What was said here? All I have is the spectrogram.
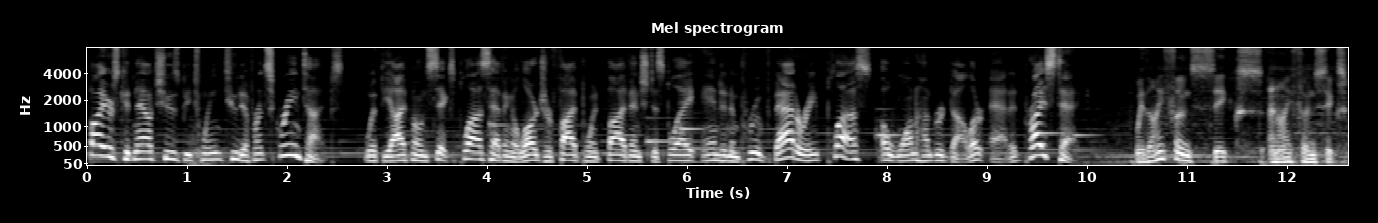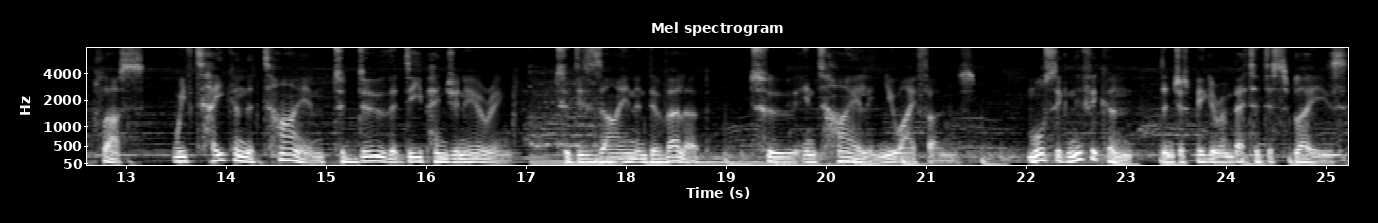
Buyers could now choose between two different screen types with the iPhone 6 Plus having a larger 5.5 inch display and an improved battery, plus a $100 added price tag. With iPhone 6 and iPhone 6 Plus, we've taken the time to do the deep engineering to design and develop two entirely new iPhones. More significant than just bigger and better displays,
